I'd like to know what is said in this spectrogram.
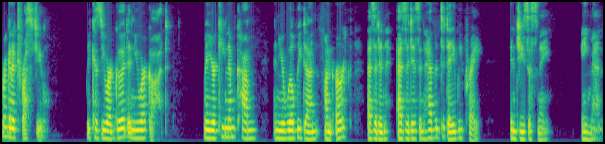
We're going to trust you because you are good and you are God. May your kingdom come and your will be done on earth as it, in, as it is in heaven today, we pray. In Jesus' name, amen.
